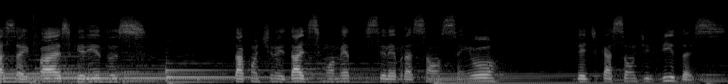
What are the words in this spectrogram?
Graça e paz, queridos. Dar continuidade a esse momento de celebração ao Senhor, dedicação de vidas.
